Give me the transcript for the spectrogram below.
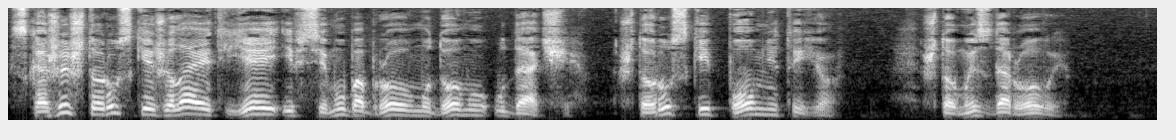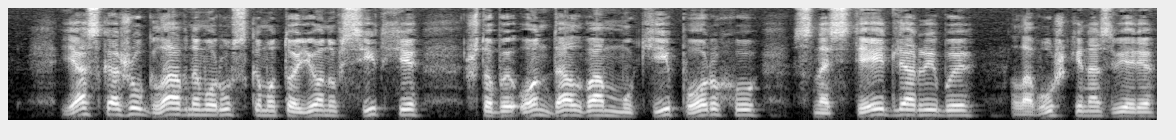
«Скажи, что русский желает ей и всему Бобровому дому удачи, что русский помнит ее, что мы здоровы. Я скажу главному русскому Тойону в ситхе, чтобы он дал вам муки, пороху, снастей для рыбы, ловушки на зверя.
